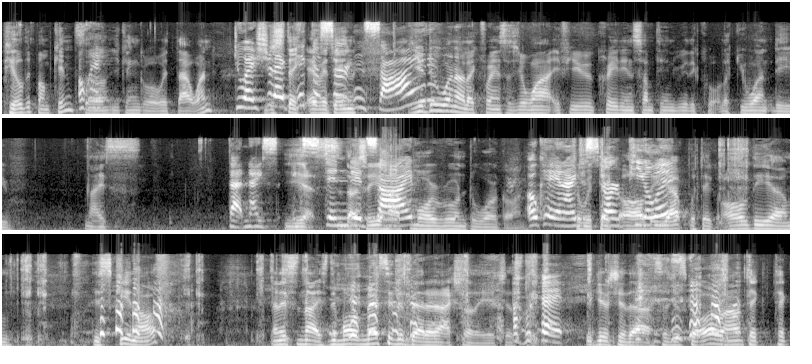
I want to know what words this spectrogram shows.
peel the pumpkin. So you can go with that one. Do I- should I pick a certain side? You do wanna like, for instance, you want if you're creating something really cool, like you want the nice That nice yes, extended that, so you side. have more room to work on. Okay, and I so just start peeling? Yep, we take all the um, the skin off, and it's nice. The more messy, the better. Actually, it just Okay, it gives you that. So just go around, take take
